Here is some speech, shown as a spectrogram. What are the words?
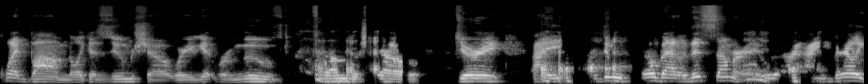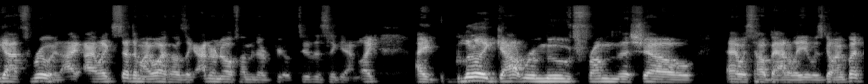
quite bombed like a Zoom show where you get removed from the show during. I was doing so bad this summer. It, I, I barely got through it. I, I like said to my wife, I was like, I don't know if I'm gonna be able to do this again. Like, I literally got removed from the show that was how badly it was going. But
